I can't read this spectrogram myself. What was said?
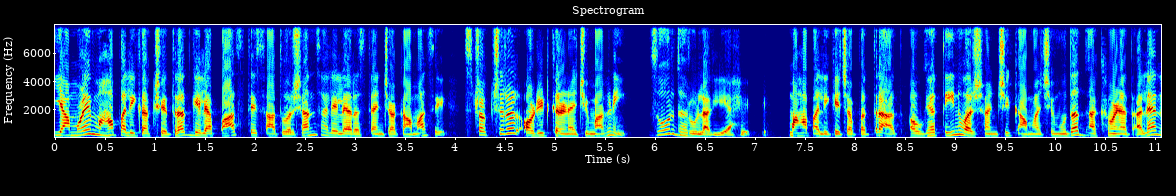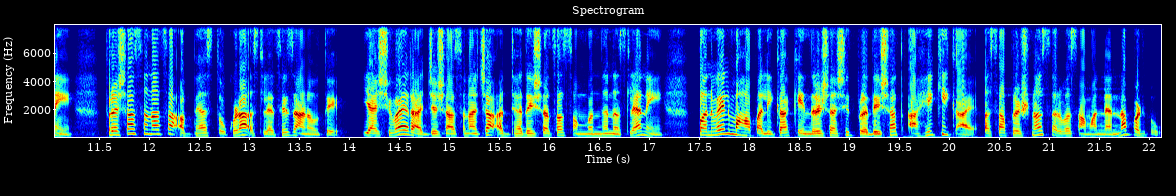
यामुळे महापालिका क्षेत्रात गेल्या पाच ते सात वर्षांत झालेल्या रस्त्यांच्या कामाचे स्ट्रक्चरल ऑडिट करण्याची मागणी जोर धरू लागली आहे. महापालिकेच्या पत्रात अवघ्या तीन वर्षांची कामाची मुदत दाखवण्यात आल्याने प्रशासनाचा अभ्यास तोकडा असल्याचे जाणवते. याशिवाय राज्य शासनाच्या अध्यादेशाचा संबंध नसल्याने पनवेल महापालिका केंद्रशासित प्रदेशात आहे की काय असा प्रश्न सर्वसामान्यांना पडतो.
